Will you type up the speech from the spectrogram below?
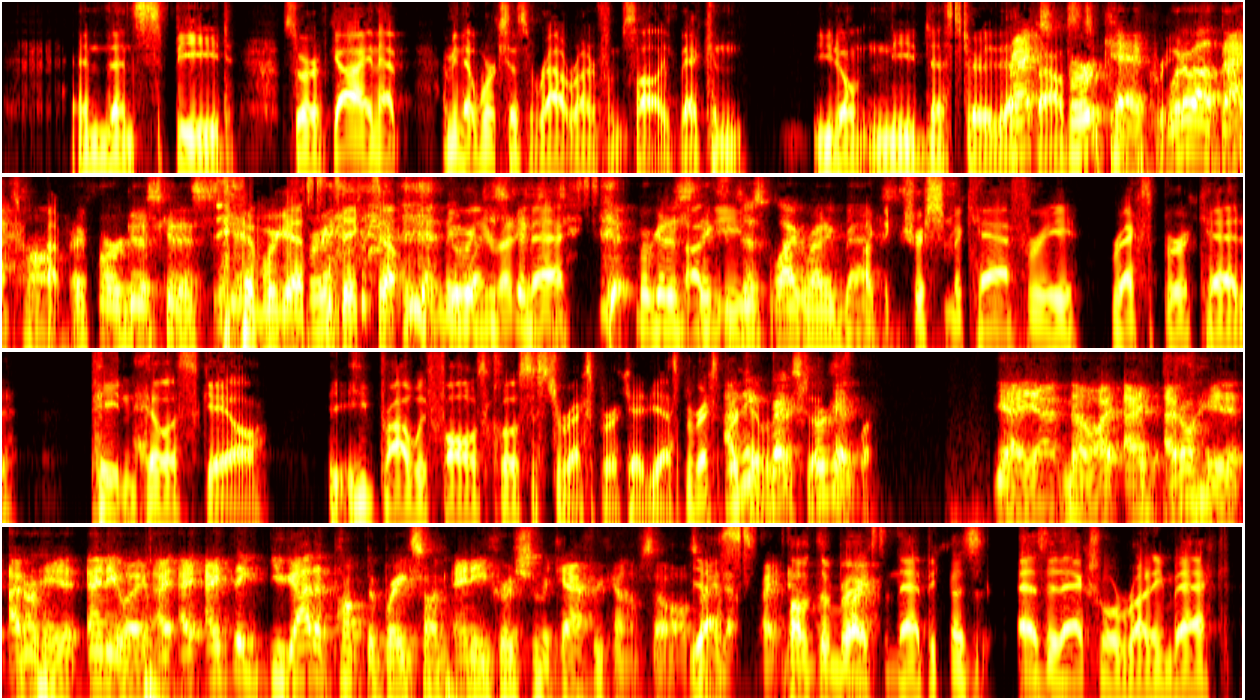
and then speed sort of guy. And that I mean that works as a route runner from slot. Like that can you don't need necessarily that Rex bounce. Burkhead. What about that comp? If we're just gonna stick, we're gonna stick to only white running gonna, backs. We're gonna stick the, to just white running backs. the Christian McCaffrey, Rex Burkhead, Peyton Hillis scale. He, he, probably falls closest to Rex Burkhead, yes. But Rex Burkhead I think Rex Burkhead, yeah, yeah. No, I, I, I, don't hate it. I don't hate it. Anyway, I, I think you got to pump the brakes on any Christian McCaffrey comp. So I'll yes, right pump the brakes on that because as an actual running back,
